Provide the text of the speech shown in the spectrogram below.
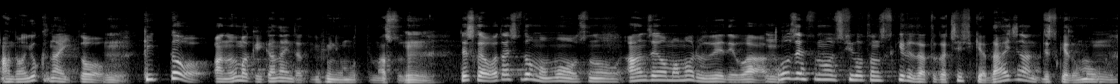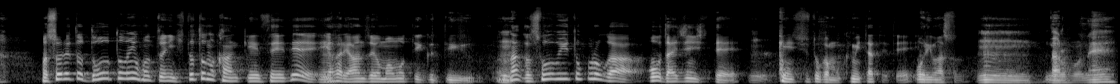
あの良くないと、うんきっとあのうまくいかないんだというふうに思ってます。うん。ですから私どももその安全を守る上では、うん当然その仕事のスキルだとか知識は大事なんですけども、んまあ、それと同等に本当に人との関係性でうんやはり安全を守っていくっていう、うんなんかそういうところがを大事にしてうん研修とかも組み立てております。うん、なるほどね。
